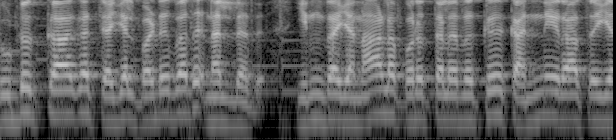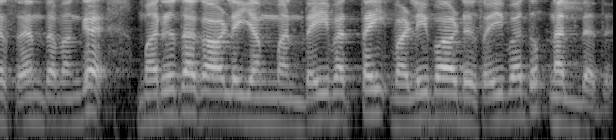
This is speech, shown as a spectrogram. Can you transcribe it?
துடுக்காக செயல்படுவது நல்லது. இன்றைய நாளை பொறுத்தளவுக்கு கன்னி ராசியை சேர்ந்தவங்க மருதகாளியம்மன் தெய்வத்தை வழிபாடு செய்வதும் நல்லது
